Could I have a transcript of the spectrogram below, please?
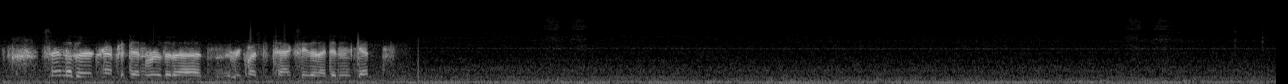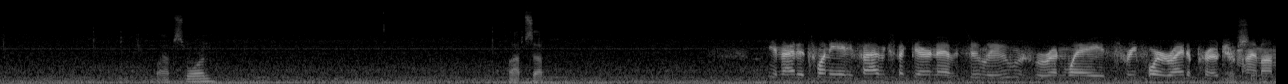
Is there another aircraft to Denver that uh, requested taxi that I didn't get? Flaps one. Flaps up. United 2085, expect the RNAV Zulu, runway 34 right approach from High Mom.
